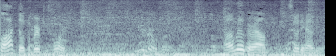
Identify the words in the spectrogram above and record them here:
A lot though compared to before. Halo mode. Uh, let me look around. Let's see what they have here.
